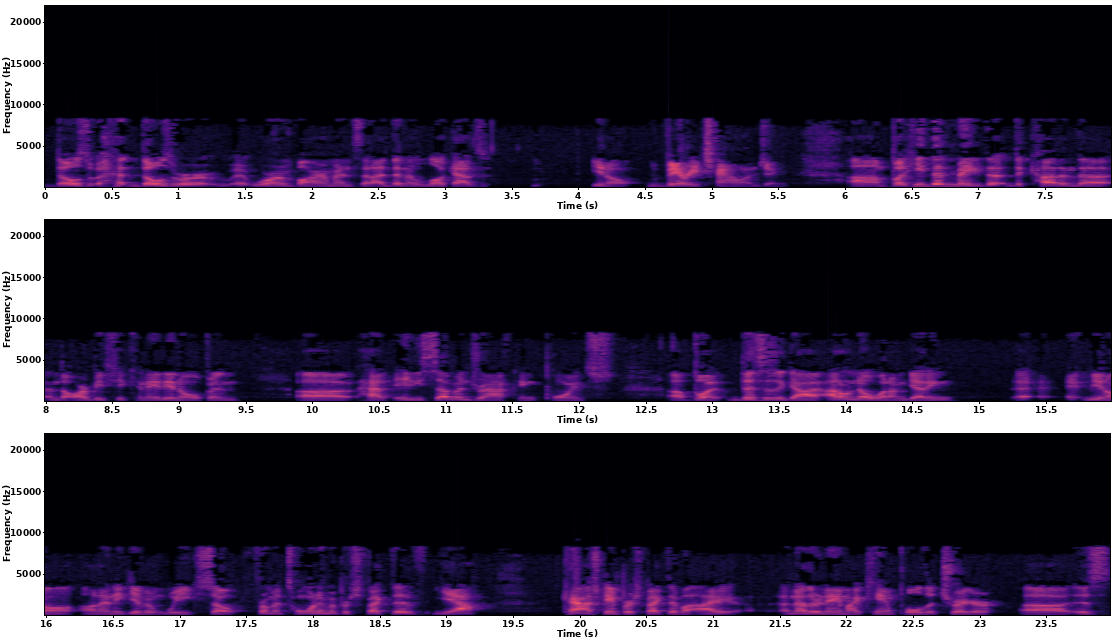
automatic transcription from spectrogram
those those were were environments that I didn't look as you know very challenging. Um, but he did make the the cut in the in the RBC Canadian Open. Uh, had 87 DraftKings points. Uh, but this is a guy I don't know what I'm getting, you know, on any given week. So from a tournament perspective, yeah. Cash game perspective, I another name I can't pull the trigger uh, is.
